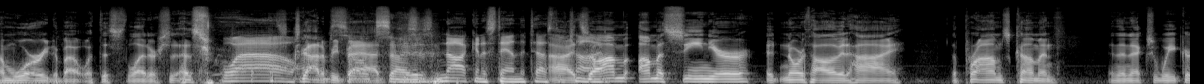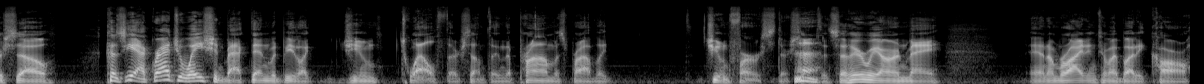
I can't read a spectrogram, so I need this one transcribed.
I'm worried about what this letter says. Wow. it's got to be So bad. this is not going to stand the test All of right, time. so I'm I'm a senior at North Hollywood High. The prom's coming in the next week or so. Cause yeah, graduation back then would be like June 12th or something. The prom was probably June 1st or something. So here we are in May, and I'm writing to my buddy Carl.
